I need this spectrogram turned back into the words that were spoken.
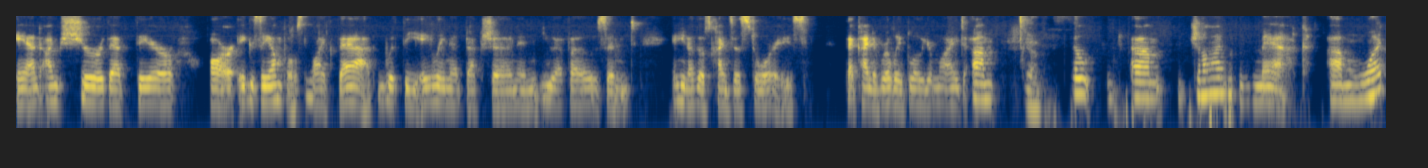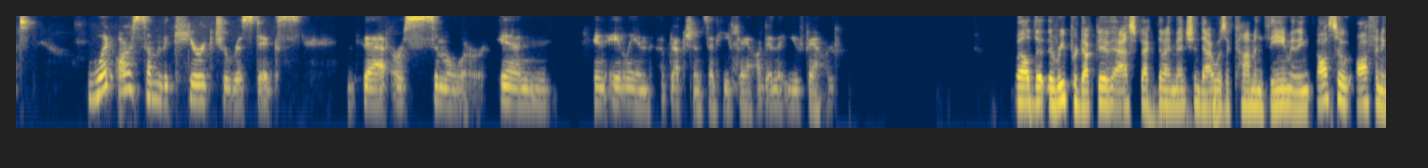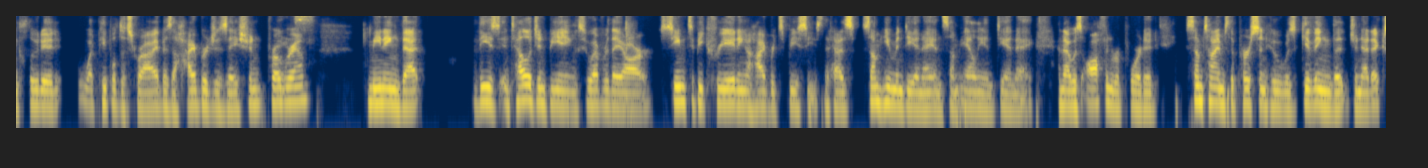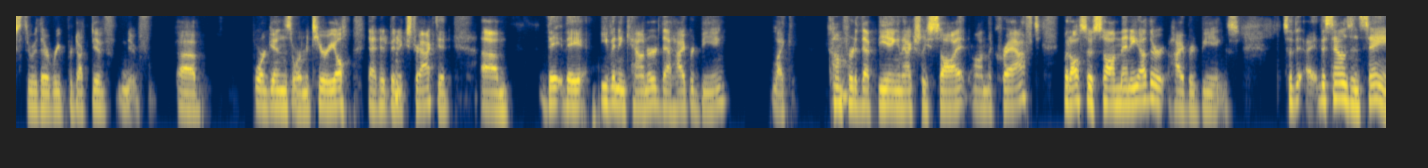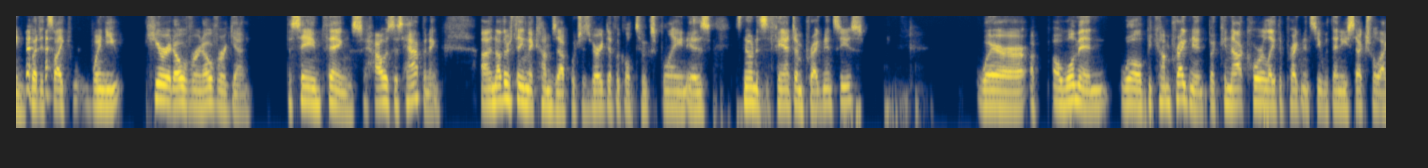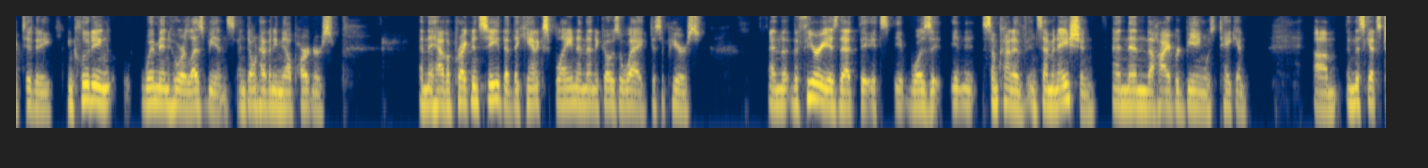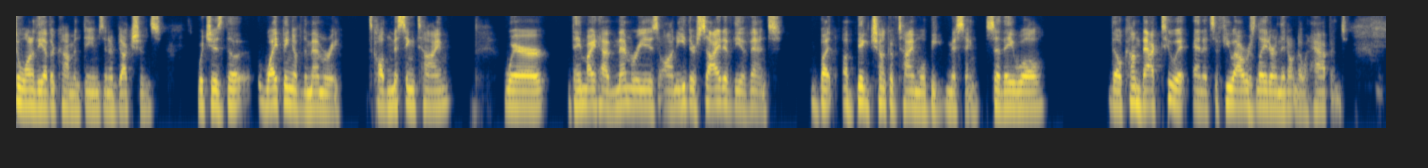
And I'm sure that there are examples like that with the alien abduction and UFOs and, and you know those kinds of stories that kind of really blow your mind. Um, yeah. So, um, John Mack, um, what what are some of the characteristics that are similar in in alien abductions that he found and that you found? Well, the, the reproductive aspect that I mentioned, that was a common theme and also often included what people describe as a hybridization program, yes. meaning that these intelligent beings, whoever they are, seem to be creating a hybrid species that has some human DNA and some alien DNA. And that was often reported. Sometimes the person who was giving the genetics through their reproductive uh, organs or material that had been extracted, um, they they even encountered that hybrid being, like comforted that being and actually saw it on the craft, but also saw many other hybrid beings. So th- this sounds insane, but it's like when you hear it over and over again, the same things. How is this happening? Another thing that comes up, which is very difficult to explain, is it's known as phantom pregnancies, where a, a woman will become pregnant but cannot correlate the pregnancy with any sexual activity, including women who are lesbians and don't have any male partners. And they have a pregnancy that they can't explain, and then it goes away, disappears and the, the theory is that it's it was in some kind of insemination and then the hybrid being was taken. Um, and this gets to one of the other common themes in abductions which is the wiping of the memory. It's called missing time where they might have memories on either side of the event but a big chunk of time will be missing. So they will they'll come back to it and it's a few hours later and they don't know what happened.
